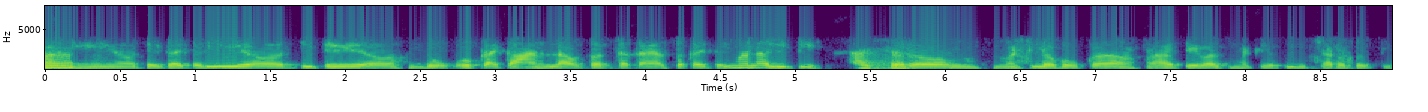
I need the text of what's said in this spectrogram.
आणि ते काहीतरी तिथे डोकं काय कान लावतात का काय असं काहीतरी म्हणाली ती. तर म्हटलं हो का? हा, तेव्हाच म्हटलं ती विचारत होती.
